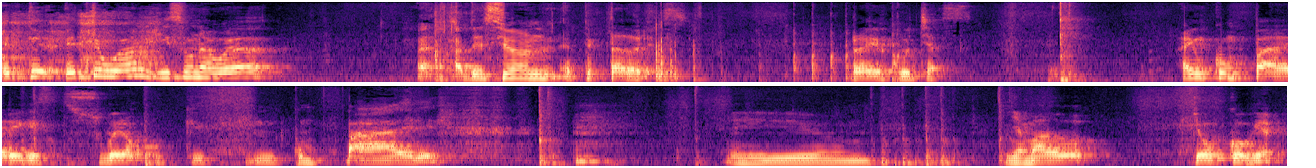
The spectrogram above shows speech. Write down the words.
este, este weón hizo una weá. A- Atención, espectadores. Radio escuchas. Hay un compadre que es súper. que- Un compadre. eh, llamado Joe Cocker.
